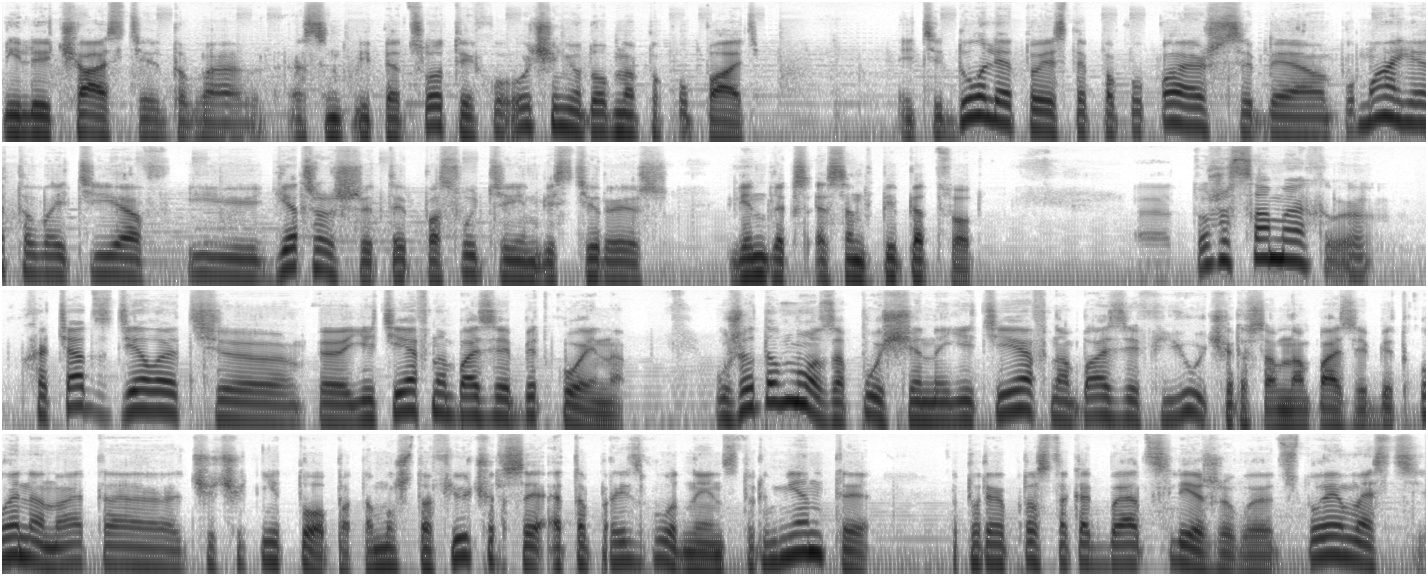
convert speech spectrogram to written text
или части этого S&P 500, их очень удобно покупать эти доли, то есть ты покупаешь себе бумаги этого ETF и держишь, и ты, по сути, инвестируешь в индекс S&P 500. Э, то же самое хотят сделать э, ETF на базе биткоина. Уже давно запущен ETF на базе фьючерсов на базе биткоина, но это чуть-чуть не то, потому что фьючерсы — это производные инструменты, которые просто как бы отслеживают стоимость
